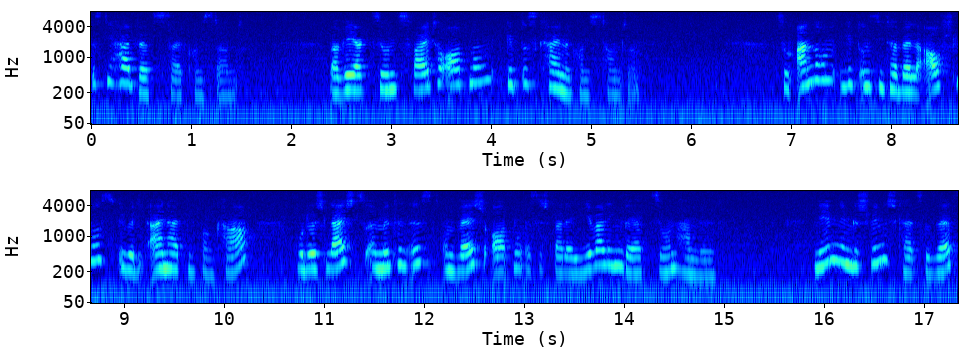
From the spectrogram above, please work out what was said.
ist die Halbwertszeit konstant. Bei Reaktion zweiter Ordnung gibt es keine Konstante. Zum anderen gibt uns die Tabelle Aufschluss über die Einheiten von k, wodurch leicht zu ermitteln ist, um welche Ordnung es sich bei der jeweiligen Reaktion handelt. Neben dem Geschwindigkeitsgesetz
